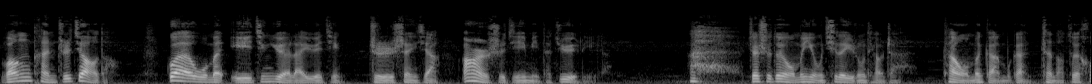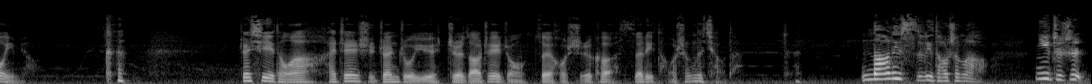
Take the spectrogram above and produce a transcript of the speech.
王探之叫道：“怪物们已经越来越近，只剩下二十几米的距离了。唉，这是对我们勇气的一种挑战，看我们敢不敢站到最后一秒。哼，这系统啊，还真是专注于制造这种最后时刻死里逃生的桥段。哪里死里逃生了？”你只是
